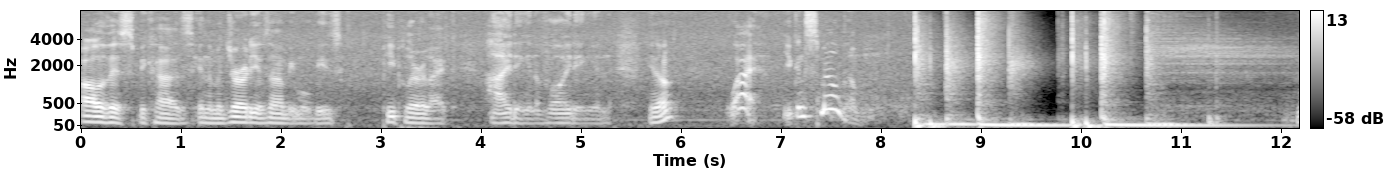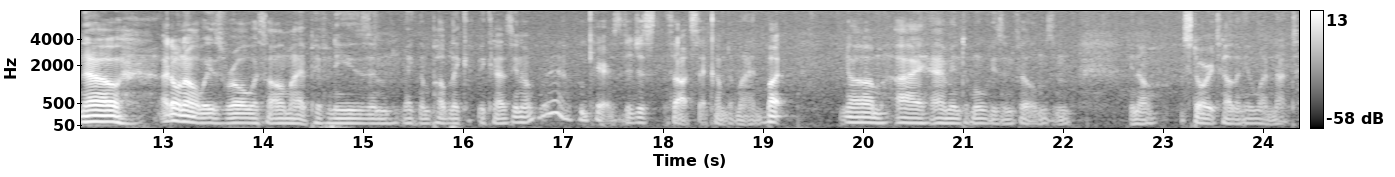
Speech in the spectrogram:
all of this because in the majority of zombie movies, people are like hiding and avoiding, and you know, why? You can smell them. Now, I don't always roll with all my epiphanies and make them public because, you know, eh, who cares? They're just thoughts that come to mind. But um, I am into movies and films and, you know, storytelling and whatnot.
